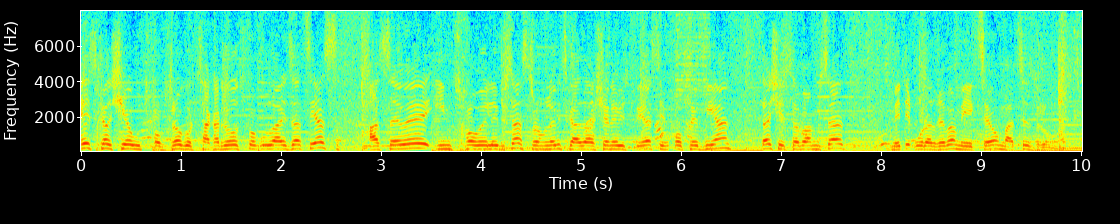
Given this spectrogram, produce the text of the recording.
ეს ხელ შეუწყობს როგორც საქართველოს პოპულარიზაციას, ასევე იმ ცხოველებისაც, რომლებიც გადაშენების პირას იმყოფებიან და შესაბამისად მეტი ყურადღება მიექცევა მათზე ზრუნვას.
